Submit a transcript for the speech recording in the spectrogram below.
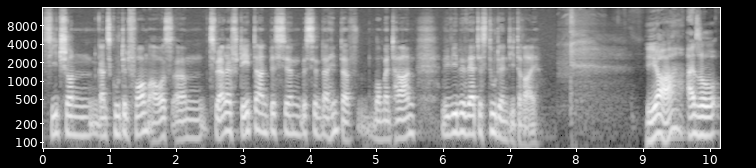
sieht schon ganz gut in Form aus. Ähm, Zverev steht da ein bisschen, bisschen dahinter momentan. Wie, wie bewertest du denn die drei? Ja, also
